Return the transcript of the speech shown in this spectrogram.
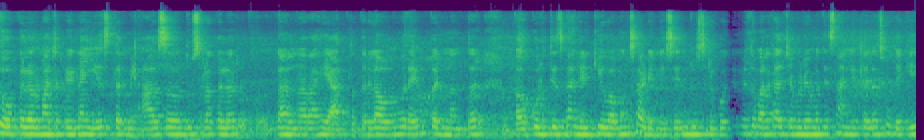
तो कलर माझ्याकडे नाही आहेच तर मी आज दुसरा कलर घालणार आहे. आता तर गाऊनवर आहे पण नंतर कुर्तीच कुर्तीज घालेल किंवा मग साडी नेसेल. दुसरी कोणती मी तुम्हाला कालच्या व्हिडिओमध्ये सांगितलेलंच होते की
